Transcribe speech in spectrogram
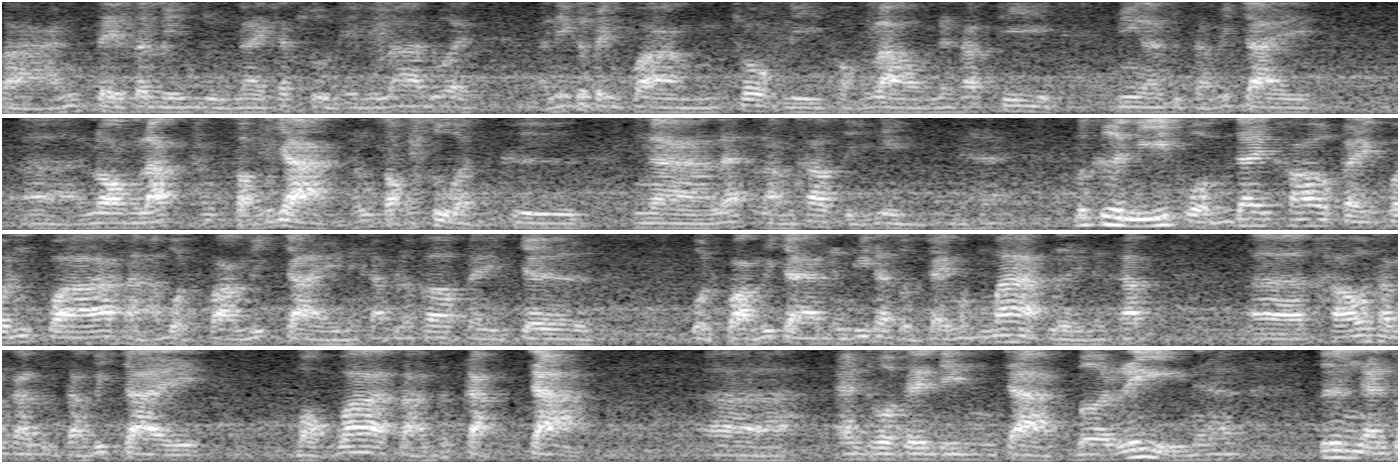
สารเซซามินอยู่ในแคปซูลเอมูล่าด้วย อันนี้ก็เป็นความโชคดีของเรานะครับที่มีงานศึกษาวิจัยเออรองรับทั้งสองอย่างทั้งสองส่วนคืองาและลำข้าวสีนิลนะฮะเมื่อคืนนี้ผมได้เข้าไปค้นคว้าหาบทความวิจัยนะครับ แล้วก็ไปเจอบทความวิจัยอันหนึ่งที่น่าสนใจมาก ๆ เลยนะครับเเขาทำการศึกษาวิจัย บอกว่าสารสกัดจากแอนโทไซยานินจากเบอร์รี่นะฮะซึ่งแอนโท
